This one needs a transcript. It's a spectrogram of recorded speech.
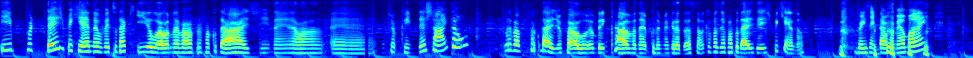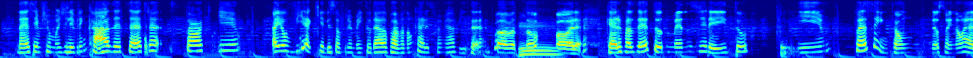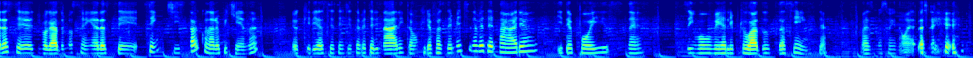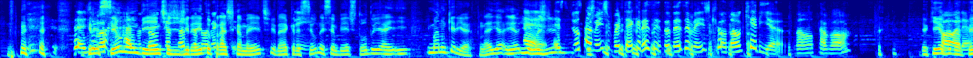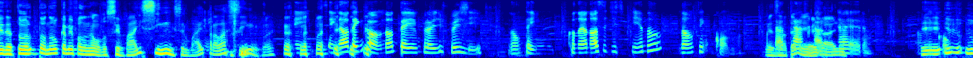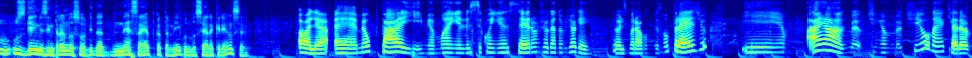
E por- desde pequena eu ver tudo aquilo, ela me levava pra faculdade, né? Ela é, não tinha quem me deixar, então me levava pra faculdade. Eu falo, eu brincava na época da minha graduação que eu fazia faculdade desde pequena. Porque sempre tava com a minha mãe, né? Sempre monte de livro em casa, etc. Só que Aí eu via aquele sofrimento dela, eu falava, não quero isso pra minha vida. Eu falava, tô Hum. fora. Quero fazer tudo, menos direito. E foi assim. Então, meu sonho não era ser advogada, meu sonho era ser cientista quando eu era pequena. Eu queria ser cientista veterinária, então eu queria fazer medicina veterinária e depois, né, desenvolver ali pro lado da ciência. Mas meu sonho não era ser. Cresceu no ambiente de direito praticamente, né? Cresceu nesse ambiente todo e aí, e- mas não queria, né? E, e- e É, hoje. é justamente por ter crescido nesse ambiente que eu não queria. Não, tava, ó. Eu que a vida. Pedro to- tornou o caminho falando, não, você vai sim, você vai pra lá sim. Sim, sim, não tem como, não tem pra onde fugir. Não tem. Quando é o nosso destino, não tem como. Tá Exatamente. tratado, Verdade. Já era. E, e- e os games entraram na sua vida nessa época também, quando você era criança? Olha, é, meu pai e minha mãe, eles se conheceram jogando videogame. Então eles moravam no mesmo prédio e aí ah, meu- tinha meu tio, né, que era,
